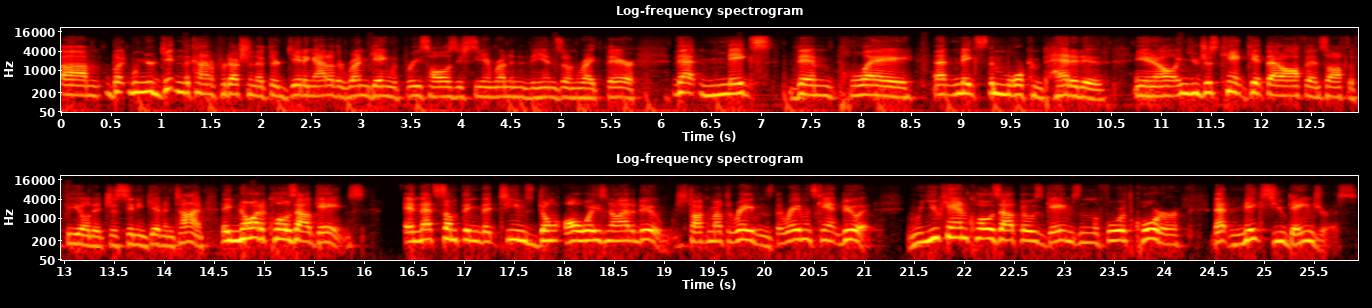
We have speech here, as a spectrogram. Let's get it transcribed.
Um, but when you're getting the kind of production that they're getting out of the run game with Breece Hall, as you see him running into the end zone right there, that makes them play, that makes them more competitive, you know, and you just can't get that offense off the field at just any given time. They know how to close out games. And that's something that teams don't always know how to do. Just talking about the Ravens. The Ravens can't do it. And when you can close out those games in the fourth quarter, that makes you dangerous.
